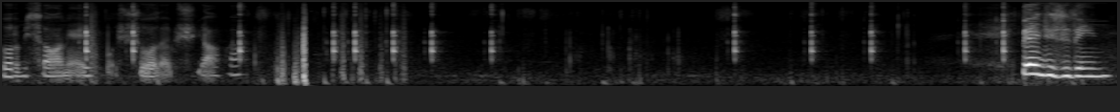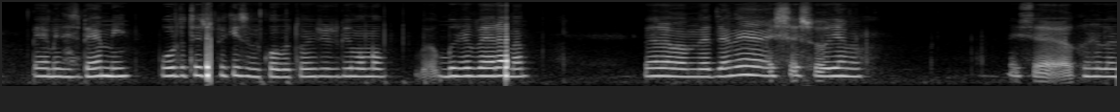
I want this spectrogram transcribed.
Dur bir saniye. Şöyle bir şey yapalım. Bence izleyin. Beğenmediniz beğenmeyin. Bu arada tespih ismi Corbett oyuncu üzgünüm ama bunu veremem. Veremem nedeni işte söyleyemem. Neyse arkadaşlar ben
